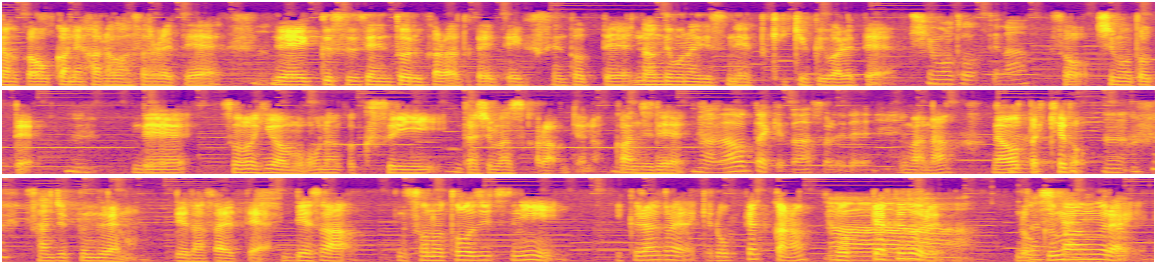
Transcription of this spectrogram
なんかお金払わされてうん。で X 線取るからとか言って X 線取って何でもないですねって結局言われて。下取ってな。そう下取って。うん。でその日はもうなんか薬出しますからみたいな感じで、まあ治ったけどなそれで。まあな。治ったけど、うん。30分ぐらいもで出されて。でさその当日にいくらぐらいだっけ？600かな？600ドル。あ6万ぐらい。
